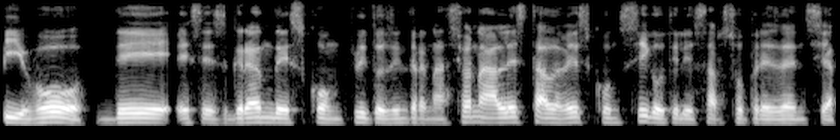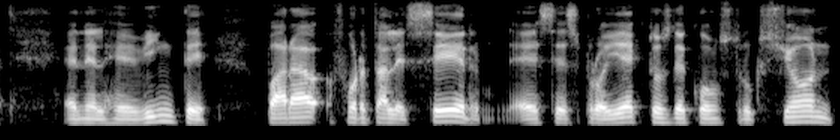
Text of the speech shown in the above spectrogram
pivô de esses grandes conflitos internacionales, tal vez consiga utilizar su presencia en el G20 para fortalecer esos proyectos de construcción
